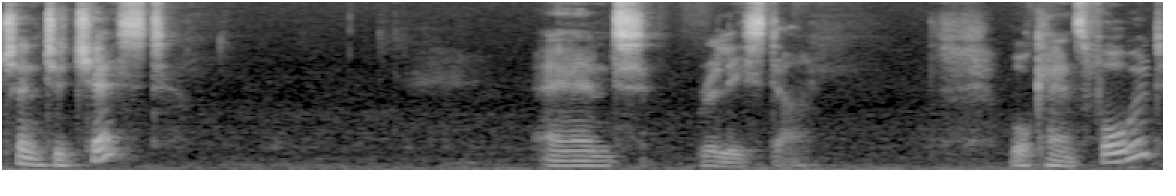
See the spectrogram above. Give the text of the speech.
Chin to chest and release down. Walk hands forward.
